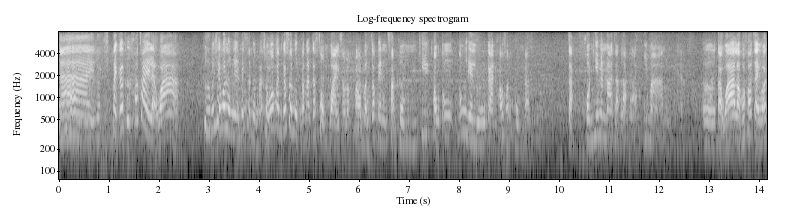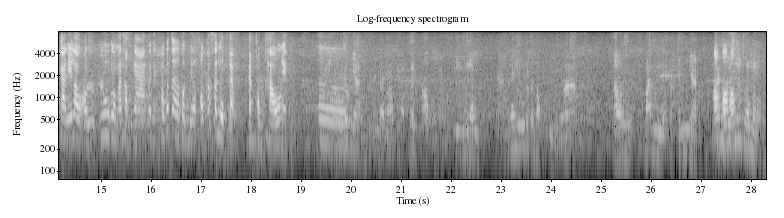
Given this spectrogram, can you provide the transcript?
ใช่ แต่ก็คือเข้าใจแหละว่า คือไม่ใช่ว่าโรงเรียนไม่สนุกนะฉันว่ามันก็สนุกแล้วมันก็สมวัยสำหรับเขา มันก็เป็นสังคมที่เขาต้องต้องเรียนรู้การเข้าสังคมแบบ จากคนที่มันมาจากหลากหลายที่มาอะไรอย่างเงี้ย เออแต่ว่าเราก็เข้าใจว่าการที่เราเอาลูกเรามาทำงานมันจะเขาก็เจอคนเยอะเขาก็สนุกแบบแบบของเขาไงเออตัวอย่างหนึงที่เป็นไวรัลที่เราเคยตอบนะครับที่เรื่องการให้ลูกเราไปบอกคนอื่นว่า เราบ้านนี้แบบนี้ไงอ๋อแล้วก็ชื่นชมแบบโอ้โห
